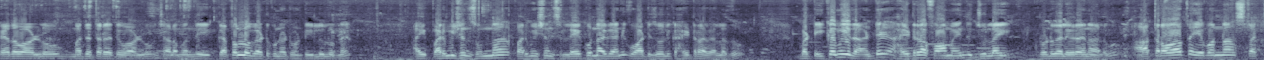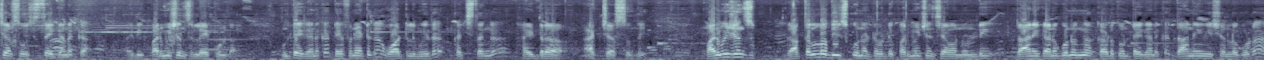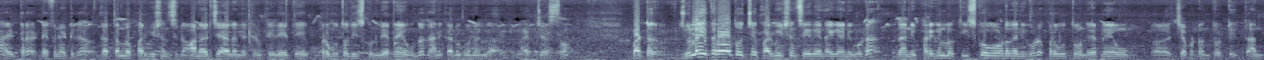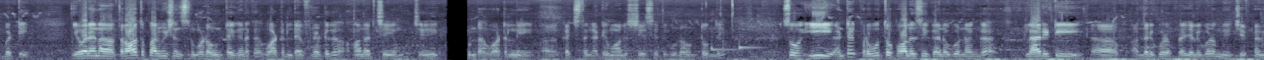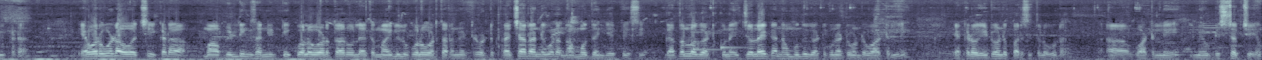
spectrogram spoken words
పేదవాళ్ళు మధ్యతరగతి వాళ్ళు చాలామంది గతంలో కట్టుకున్నటువంటి ఇల్లులు ఉన్నాయి. అవి పర్మిషన్స్ ఉన్నా పర్మిషన్స్ లేకున్నా కానీ వాటి జోలికి హైడ్రా వెళ్ళదు. బట్ ఇక మీద అంటే హైడ్రా ఫామ్ అయింది జూలై రెండు వేల ఇరవై నాలుగు. ఆ తర్వాత ఏమన్నా స్ట్రక్చర్స్ వస్తే కనుక అది పర్మిషన్స్ లేకుండా ఉంటే కనుక డెఫినెట్గా వాటి మీద ఖచ్చితంగా హైడ్రా యాక్ట్ చేస్తుంది. పర్మిషన్స్ గతంలో తీసుకున్నటువంటి పర్మిషన్స్ ఏమైనా ఉండి దానికి అనుగుణంగా కడుతుంటే కనుక దాని విషయంలో కూడా హైడ్రా డెఫినెట్గా గతంలో పర్మిషన్స్ని ఆనర్ చేయాలనేటువంటి ఏదైతే ప్రభుత్వం తీసుకున్న నిర్ణయం ఉందో దానికి అనుగుణంగా యాక్ట్ చేస్తాం. బట్ జూలై తర్వాత వచ్చే పర్మిషన్స్ ఏదైనా కానీ కూడా దాన్ని పరిగణలో తీసుకోకూడదని కూడా ప్రభుత్వం నిర్ణయం చెప్పడంతో దాన్ని బట్టి ఎవరైనా తర్వాత పర్మిషన్స్ కూడా ఉంటే కనుక వాటిని డెఫినెట్గా ఆనర్ చేయము చేయకుండా వాటిని ఖచ్చితంగా డిమాలిష్ చేసేది కూడా ఉంటుంది. సో ఈ అంటే ప్రభుత్వ పాలసీకి అనుగుణంగా క్లారిటీ అందరికి కూడా ప్రజలు కూడా మేము చెప్పాము ఇక్కడ. ఎవరు కూడా వచ్చి ఇక్కడ మా బిల్డింగ్స్ అన్నింటినీ కూలగొడతారు లేకపోతే మా ఇల్లు కూలగొడతారు అనేటువంటి ప్రచారాన్ని కూడా నమ్మొద్దని చెప్పేసి గతంలో కట్టుకునే జులై కన్నా ముందు కట్టుకున్నటువంటి వాటిల్ని ఎక్కడ ఎటువంటి పరిస్థితుల్లో కూడా వాటిల్ని మేము డిస్టర్బ్ చేయం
